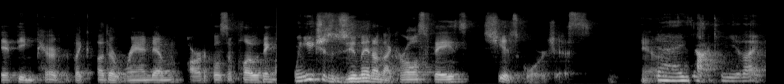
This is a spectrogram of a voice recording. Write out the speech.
it being paired with like other random articles of clothing. When you just zoom in on that girl's face, she is gorgeous. Yeah, yeah exactly. Like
